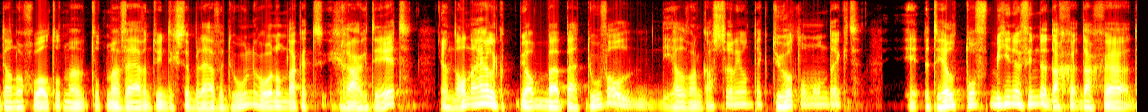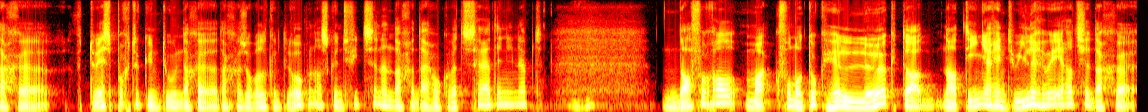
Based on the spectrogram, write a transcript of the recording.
dan nog wel tot mijn, tot mijn 25ste blijven doen, gewoon omdat ik het graag deed. En dan eigenlijk ja, bij, bij toeval die heel van Kasterlee ontdekt, duathlon ontdekt. Het heel tof beginnen vinden dat je, dat je, dat je twee sporten kunt doen. Dat je, dat je zowel kunt lopen als kunt fietsen en dat je daar ook wedstrijden in hebt. Dat vooral, maar ik vond het ook heel leuk dat na tien jaar in het wielerwereldje, dat je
